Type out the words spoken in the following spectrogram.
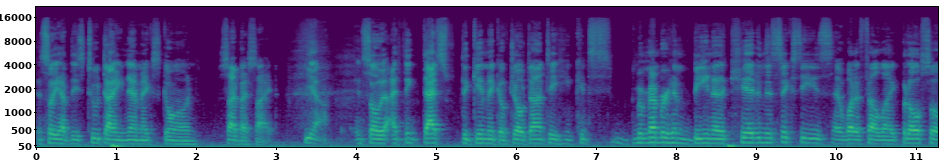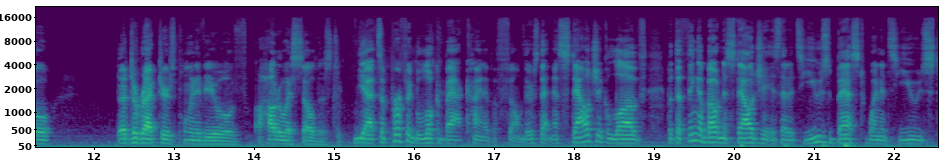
And so you have these two dynamics going side by side. Yeah. And so I think that's the gimmick of Joe Dante. He could s- remember him being a kid in the 60s and what it felt like, but also the director's point of view of how do I sell this to Yeah, it's a perfect look back kind of a film. There's that nostalgic love, but the thing about nostalgia is that it's used best when it's used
